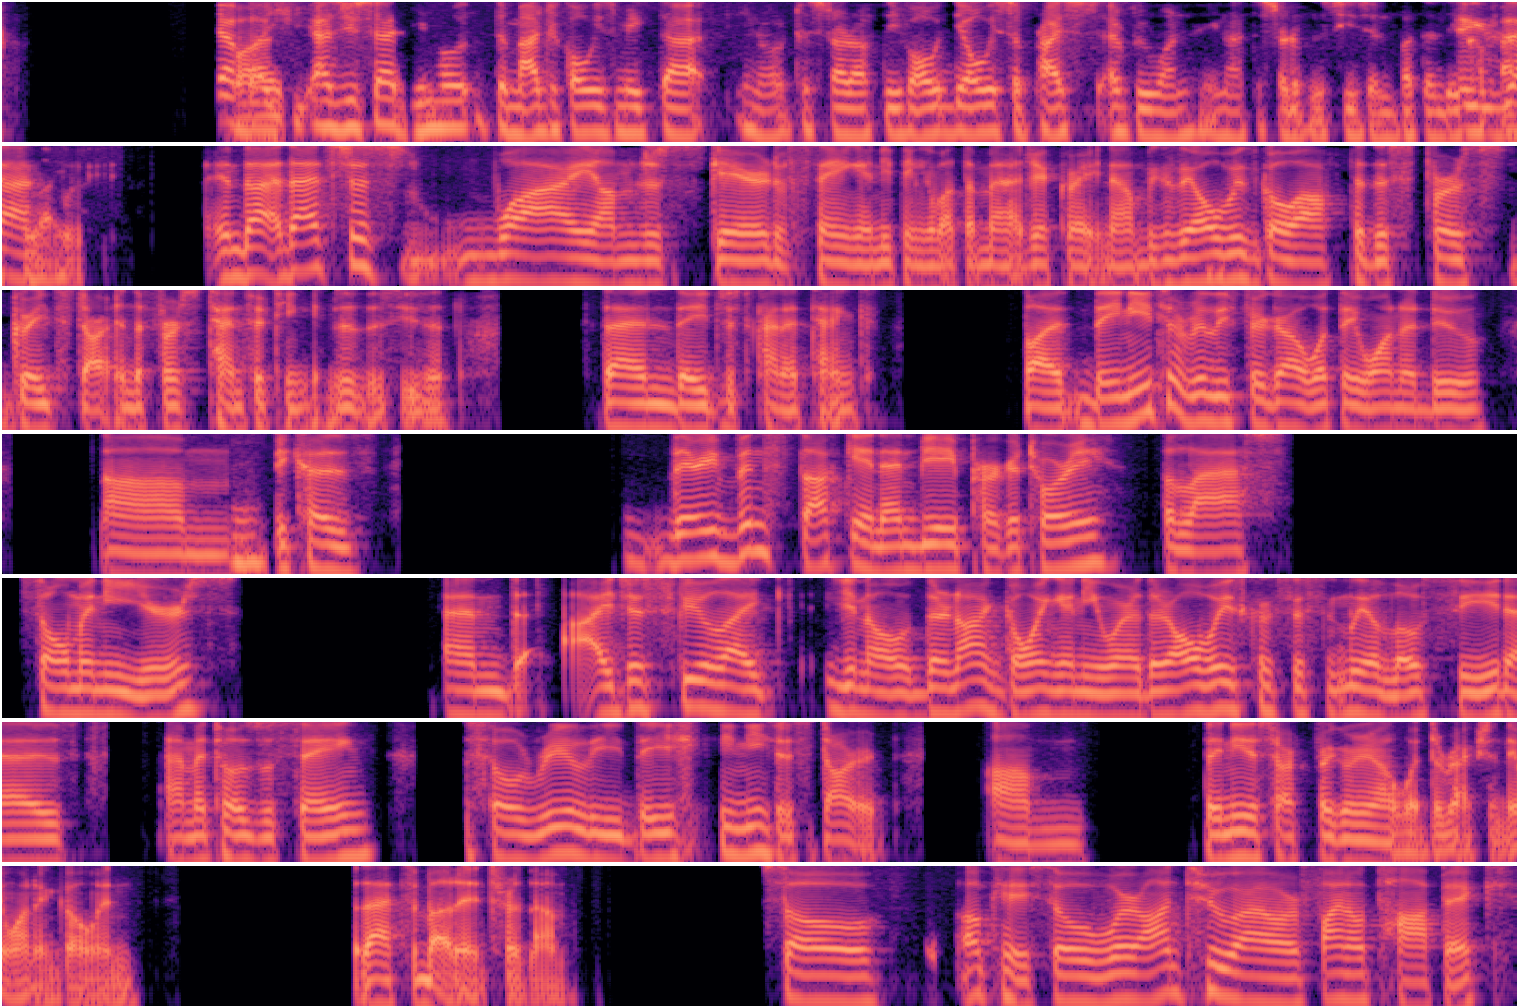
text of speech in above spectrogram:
Yeah, but, But- as you said, you know, the Magic always make that, you know, to start off, they've always, they always surprise everyone, you know, at the start of the season, but then they come back to Exactly. life. And that that's just why I'm just scared of saying anything about the Magic right now because they always go off to this first great start in the first 10, 15 games of the season. Then they just kind of tank. But they need to really figure out what they want to do. Um, Mm. because they've been stuck in NBA purgatory the last so many years. And I just feel like, you know, they're not going anywhere. They're always consistently a low seed, as Amatos was saying. So really they need to start. Um they need to start figuring out what direction they want to go in. But that's about it for them. So okay, so we're on to our final topic.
